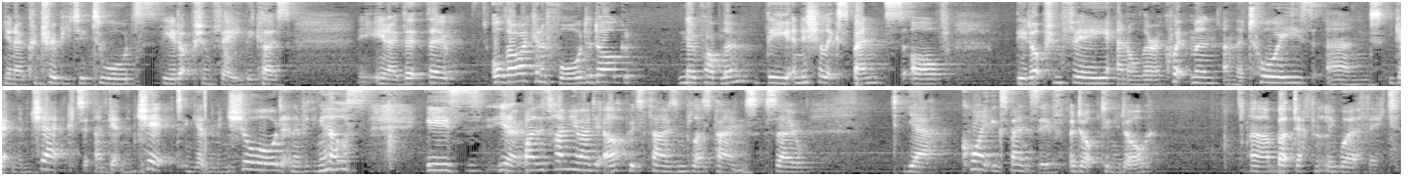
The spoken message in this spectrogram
you know, contributed towards the adoption fee because, you know, the, the, although I can afford a dog, no problem, the initial expense of the adoption fee and all their equipment and their toys and getting them checked and getting them chipped and getting them insured and everything else is, you know, by the time you add it up, it's a thousand plus pounds. So, yeah, quite expensive adopting a dog, uh, but definitely worth it.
